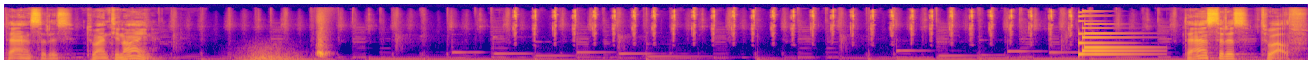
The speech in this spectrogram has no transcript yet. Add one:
The answer is 29. The answer is 12.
